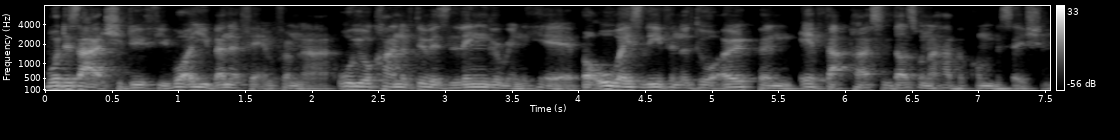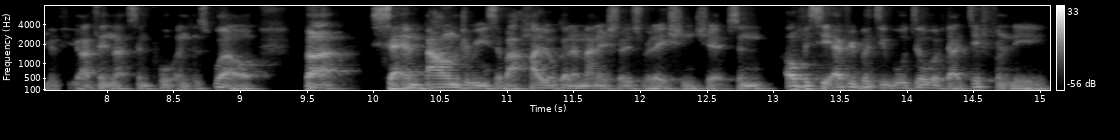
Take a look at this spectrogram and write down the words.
what does that actually do for you? What are you benefiting from that? All you'll kind of do is linger in here, but always leaving the door open if that person does want to have a conversation with you. I think that's important as well. But setting boundaries about how you're going to manage those relationships. And obviously, everybody will deal with that differently.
